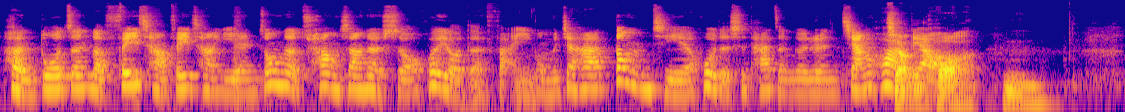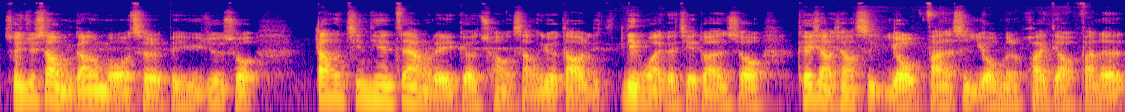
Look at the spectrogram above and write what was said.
很多真的非常非常严重的创伤的时候会有的反应。我们叫它冻结，或者是它整个人僵化掉。僵化，嗯，所以就像我们刚刚摩托车的比喻，就是说，当今天这样的一个创伤又到另外一个阶段的时候，可以想象是油，反而是油门坏掉，反而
